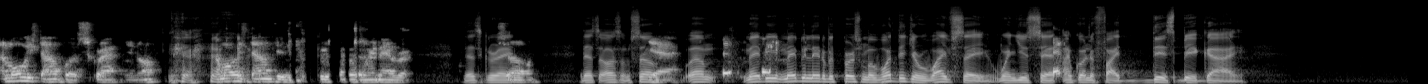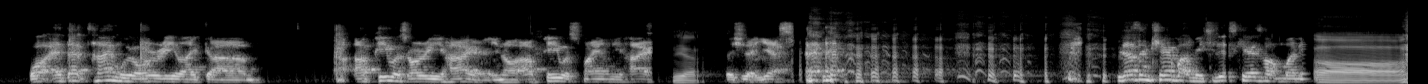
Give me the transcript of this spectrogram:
I'm always down for a scrap. You know, I'm always down to do whenever. That's great. So That's awesome. So, Yeah. um, maybe maybe a little bit personal. What did your wife say when you said, "I'm going to fight this big guy"? well, at that time we were already like um, our pay was already higher. You know, our pay was finally higher. Yeah. So she said yes. she doesn't care about me. She just cares about money. oh,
